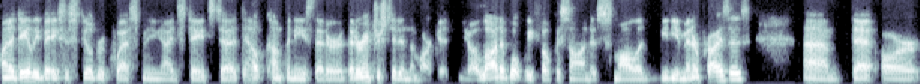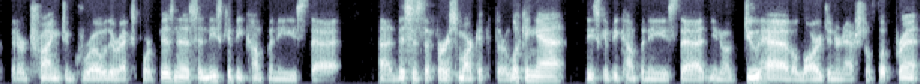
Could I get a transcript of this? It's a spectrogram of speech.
on a daily basis field requests from the United States to, to help companies that are that are interested in the market. You know, a lot of what we focus on is small and medium enterprises um, that are that are trying to grow their export business, and these could be companies that uh, this is the first market that they're looking at. These could be companies that you know do have a large international footprint,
